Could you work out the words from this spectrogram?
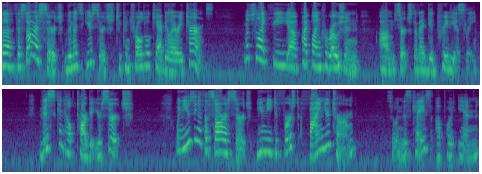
The thesaurus search limits your search to controlled vocabulary terms, much like the uh, pipeline corrosion um, search that I did previously. This can help target your search. When using a thesaurus search, you need to first find your term. So in this case, I'll put in,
